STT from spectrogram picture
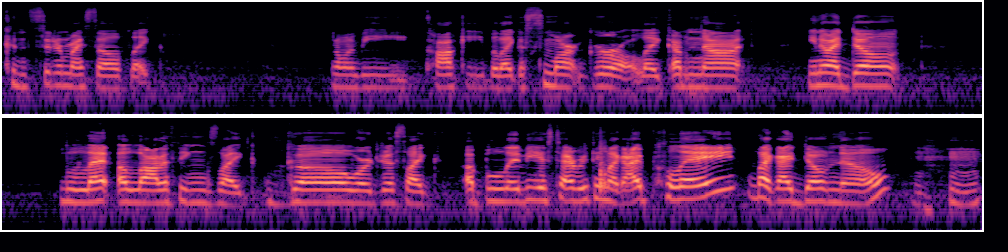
consider myself like I don't want to be cocky, but like a smart girl. Like I'm not, You know, I don't let a lot of things like go or just like oblivious to everything. Like I play like I don't know, Mhm,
